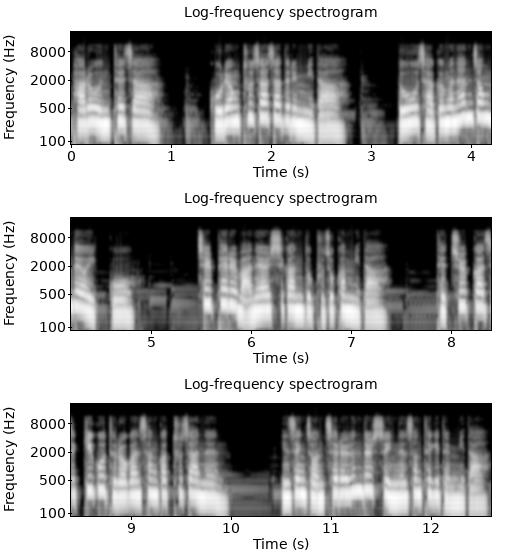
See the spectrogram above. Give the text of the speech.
바로 은퇴자, 고령 투자자들입니다. 노후 자금은 한정되어 있고 실패를 만회할 시간도 부족합니다. 대출까지 끼고 들어간 상가 투자는 인생 전체를 흔들 수 있는 선택이 됩니다.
